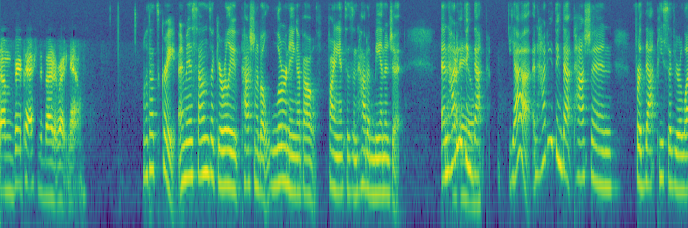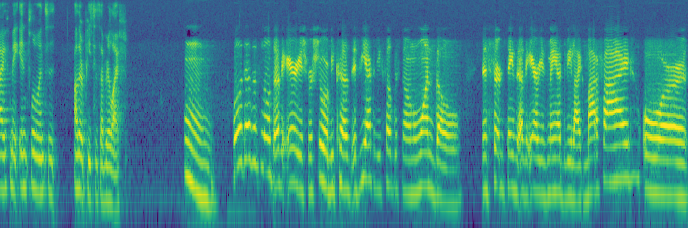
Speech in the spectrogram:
I'm very passionate about it right now. Well, that's great. I mean, it sounds like you're really passionate about learning about finances and how to manage it. And how do you think that, yeah, and how do you think that passion for that piece of your life may influence other pieces of your life? Hmm. Well, it does influence other areas for sure because if you have to be focused on one goal, then certain things in other areas may have to be like modified or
